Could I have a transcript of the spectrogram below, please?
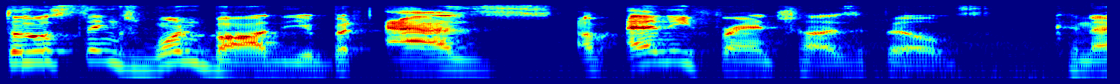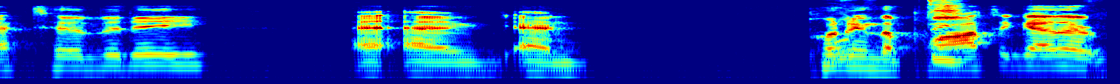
those things wouldn't bother you. But as of any franchise builds, connectivity and and, and putting Well, the- plot together,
